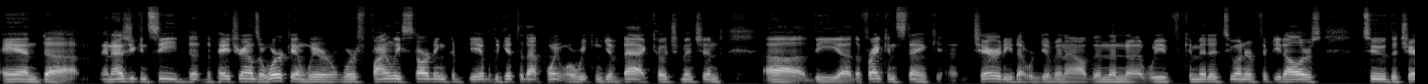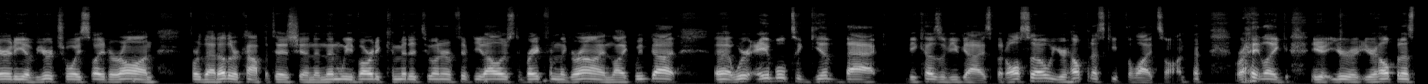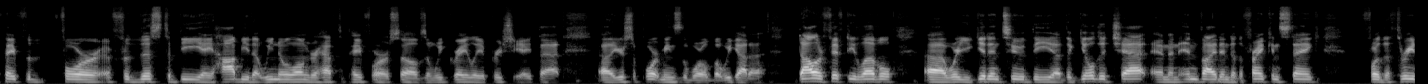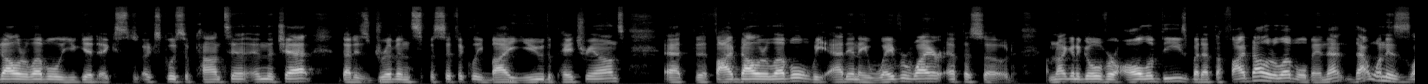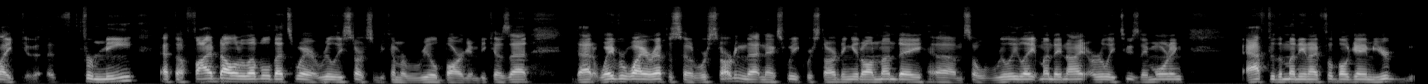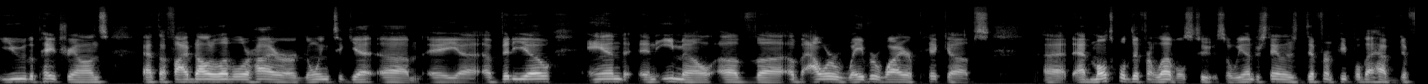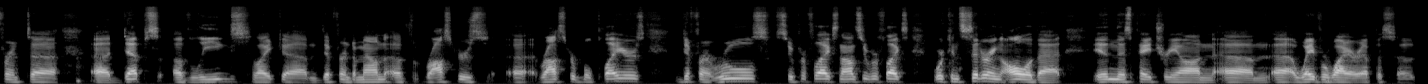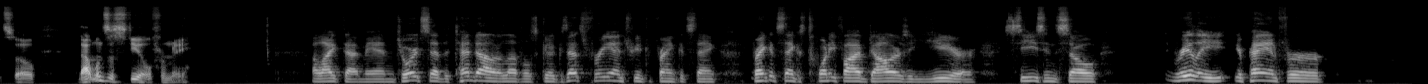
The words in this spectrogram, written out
and uh, and as you can see, the, the Patreons are working. We're we're finally starting to be able to get to that point where we can give back. Coach mentioned uh, the uh, the Frankenstank charity that we're giving out, and then uh, we've committed two hundred fifty dollars to the charity of your choice later on for that other competition, and then we've already committed two hundred fifty dollars to break from the grind. Like we've got, uh, we're able to give back because of you guys, but also you're helping us keep the lights on, right? Like you're you're helping us pay for for for this to be a hobby that we no longer have to pay for ourselves, and we greatly appreciate that. Uh, your support means the world. But we got a dollar fifty level uh, where you get into the uh, the guilded chat and an invite into the Frankenstank. For the $3 level, you get ex- exclusive content in the chat that is driven specifically by you, the Patreons. At the $5 level, we add in a waiver wire episode. I'm not going to go over all of these, but at the $5 level, man, that, that one is like, for me, at the $5 level, that's where it really starts to become a real bargain because that that waiver wire episode. We're starting that next week. We're starting it on Monday, um, so really late Monday night, early Tuesday morning after the Monday night football game, you're you the Patreons at the five dollar level or higher are going to get um, a uh, a video and an email of uh, of our waiver wire pickups at, at, multiple different levels too. So we understand there's different people that have different uh, uh, depths of leagues, like um, different amount of rosters, uh, rosterable players, different rules, superflex, non-superflex. We're considering all of that in this Patreon um, uh, waiver wire episode. So that one's a steal for me. I like that, man. George said the $10 level is good because that's free entry into Frankenstank. Frankenstank is $25 a year season. So really you're paying for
